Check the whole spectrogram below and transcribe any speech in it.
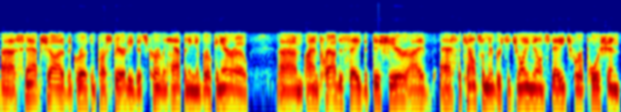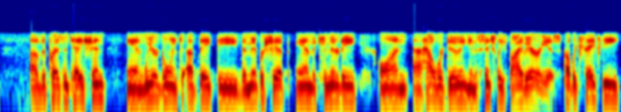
uh, a snapshot of the growth and prosperity that's currently happening in Broken Arrow. Um, I am proud to say that this year I've asked the council members to join me on stage for a portion of the presentation, and we are going to update the the membership and the community on uh, how we're doing in essentially five areas: public safety,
